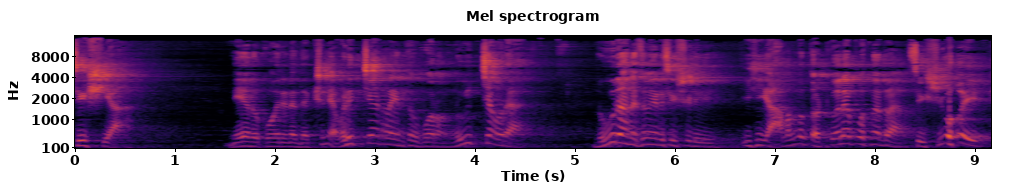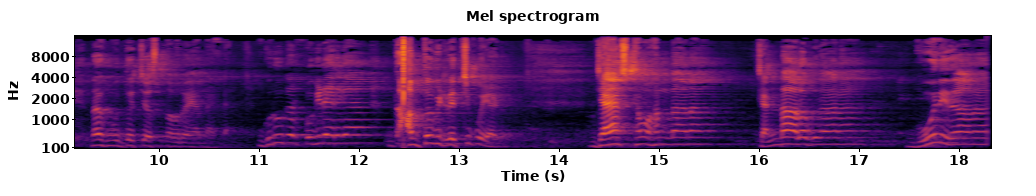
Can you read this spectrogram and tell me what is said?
శిష్య నేను కోరిన దక్షిణ ఎవడిచ్చాడురా ఇంతకు పూర్వం? నువ్వు ఇచ్చావురా నువ్వురా నిజమైన శిష్యుడివి. ఈ ఆనందం తట్టుకోలేకపోతున్నాను రా శిష్యోయ్ నాకు ముద్దొచ్చేస్తున్నావురా అన్నట్ట. గురువుగారు పొగిడారుగా దాంతో వీడు రెచ్చిపోయాడు. జ్యేష్ఠమోహన్ దానా చండాలపు దానా గూనిదానా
